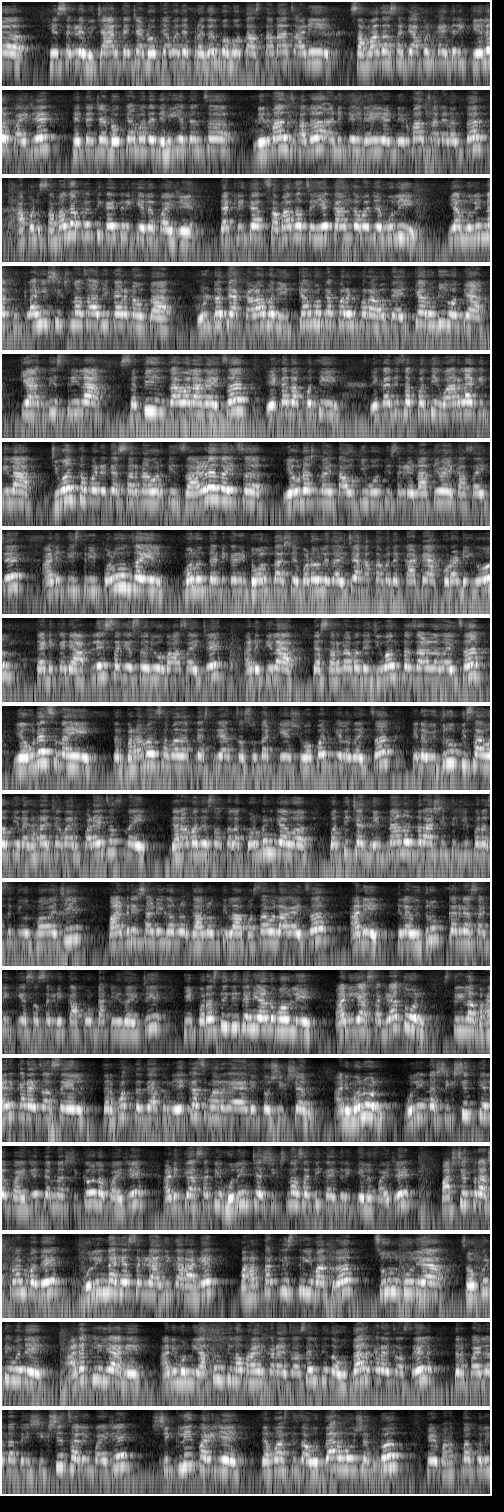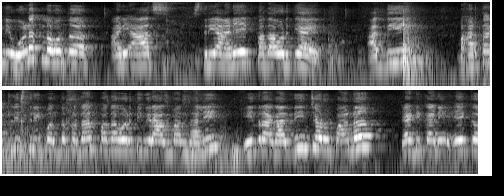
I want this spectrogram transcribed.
हे सगळे विचार त्यांच्या डोक्यामध्ये प्रगल्भ होत असतानाच आणि समाजासाठी आपण काहीतरी केलं पाहिजे हे त्यांच्या डोक्यामध्ये ध्येय त्यांचं निर्माण झालं आणि ते ध्येय निर्माण झाल्यानंतर आपण समाजाप्रती काहीतरी केलं पाहिजे. त्यातली त्यात समाजाचं एक अंग म्हणजे मुली. या मुलींना कुठलाही शिक्षणाचा अधिकार नव्हता. उलट त्या काळामध्ये इतक्या मोठ्या परंपरा होत्या इतक्या रूढी होत्या की अगदी स्त्रीला सती जावं लागायचं. एखादा पती एखादीचा पती वारला की तिला जिवंतपणे त्या सरणावरती जाळलं जायचं एवढंच नाही तावती भोवती सगळे नातेवाईक असायचे आणि ती स्त्री पळून जाईल म्हणून त्या ठिकाणी ढोल ताशे बडवले जायचे हातामध्ये काट्या कुराडी घेऊन त्या ठिकाणी आपले सगळे सोयरी उभा असायचे आणि तिला त्या सरणामध्ये जिवंत जाळलं जायचं. एवढंच नाही तर ब्राह्मण समाजातल्या स्त्रियांचं सुद्धा केश ओपन केलं जायचं. तिनं विद्रूप दिसावं तिनं घराच्या बाहेर पडायचंच नाही. घरामध्ये स्वतःला कोंडून घ्यावं. पतीच्या निधनानंतर अशी तिची परिस्थिती उद्भवायची. पांढरी साडी घालून घालून तिला बसावं लागायचं आणि तिला विद्रूप करण्यासाठी केस सगळी कापून टाकली जायची. ही परिस्थिती त्यांनी अनुभवली. आणि या सगळ्यातून स्त्रीला बाहेर करायचं असेल तर फक्त त्यातून एकच मार्ग आहे आणि तो शिक्षण. आणि म्हणून मुलींना शिक्षित केलं पाहिजे त्यांना शिकवलं पाहिजे आणि त्यासाठी मुलींच्या शिक्षणासाठी काहीतरी केलं पाहिजे. पाश्चात्य राष्ट्रांमध्ये मुलींना हे सगळे अधिकार आहेत. भारतातली स्त्री मात्र चूल मूल या चौकटीमध्ये अडकलेली आहे. आणि म्हणून यातून तिला बाहेर करायचं असेल तिचा उद्धार करायचा असेल तर पहिल्यांदा ती शिक्षित झाली पाहिजे शिकली पाहिजे तेव्हाच तिचा उद्धार होऊ शकतो. हे महात्मा फुलेंनी ओळखलं होतं आणि आज स्त्रिया अनेक पदावरती आहेत. अगदी भारतातली स्त्री पंतप्रधान पदावरती विराजमान झाली. इंदिरा गांधींच्या रूपानं या ठिकाणी एक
